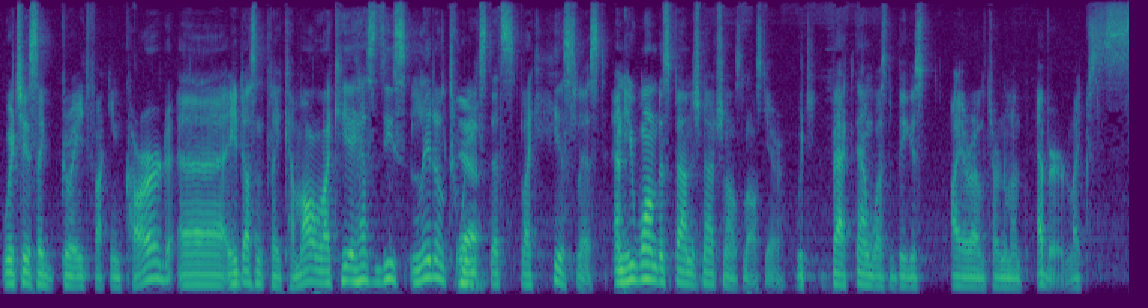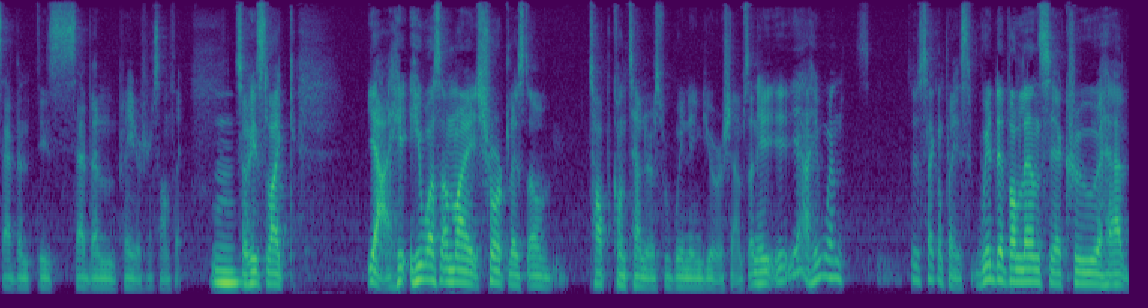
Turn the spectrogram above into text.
Which is a great fucking card. Uh, he doesn't play Kamal. Like he has these little tweaks that's like his list. And he won the Spanish Nationals last year, which back then was the biggest IRL tournament ever, like 77 players or something. So he's like, yeah, he, he was on my short list of top contenders for winning Eurochamps, and he he- yeah he went to second place with the Valencia crew have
